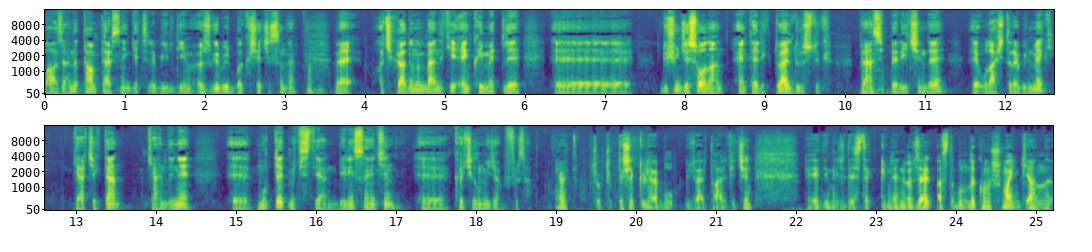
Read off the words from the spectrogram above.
bazen de tam tersine getirebildiğim özgür bir bakış açısını ve Açık Radyo'nun bendeki en kıymetli e, düşüncesi olan entelektüel dürüstlük prensipleri içinde e, ulaştırabilmek gerçekten kendini e, mutlu etmek isteyen bir insan için e, kaçırılmayacak bir fırsat. Evet çok çok teşekkürler bu güzel tarif için. Ee, dinleyici destek günlerine özel. Aslında bunu da konuşma imkanını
